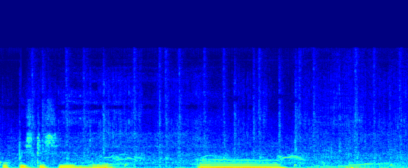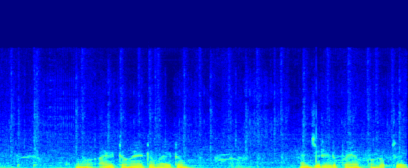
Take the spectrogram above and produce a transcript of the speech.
kubis di sini. Uh, uh, ayo dong ayo dong ayo dong. Anjir ini banyak banget coy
